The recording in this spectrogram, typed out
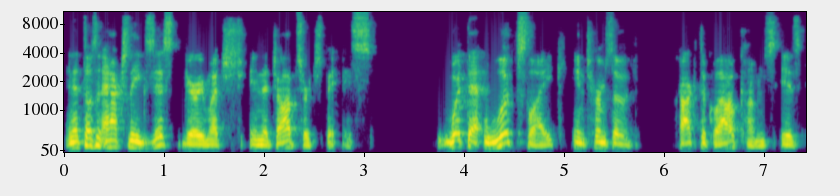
And it doesn't actually exist very much in the job search space. What that looks like in terms of practical outcomes is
